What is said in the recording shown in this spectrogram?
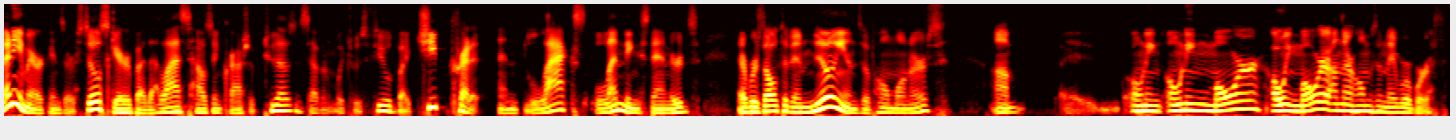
Many Americans are still scared by the last housing crash of 2007, which was fueled by cheap credit and lax lending standards that resulted in millions of homeowners um, uh, owning owning more owing more on their homes than they were worth.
